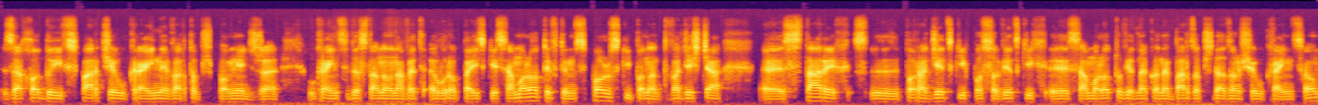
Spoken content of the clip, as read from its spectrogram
Zachodu i wsparcie Ukrainy. Warto przypomnieć, że Ukraińcy dostaną nawet europejskie samoloty, w tym z Polski ponad 20 e, starych, e, poradzieckich, posowieckich e, samolotów, jednak one bardzo przydadzą się Ukraińcom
